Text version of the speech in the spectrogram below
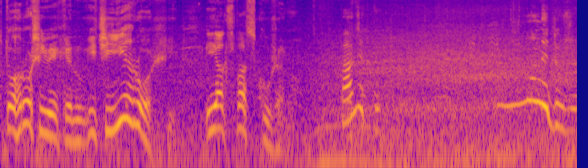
хто гроші викинув, і чиї гроші, і як спаскужено. Пам'ятник? Ну, не дуже.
